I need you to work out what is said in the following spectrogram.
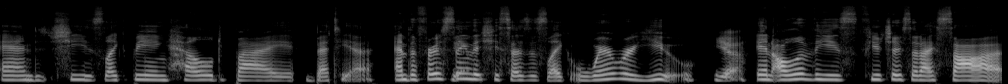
and she's like being held by Betia. And the first thing yeah. that she says is like, "Where were you?" Yeah. In all of these futures that I saw,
